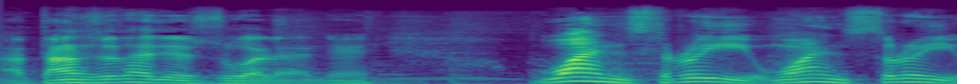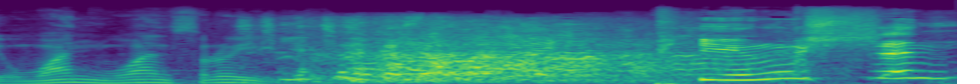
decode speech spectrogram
啊，当时他就说了，对，one three one three one one three，平身。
